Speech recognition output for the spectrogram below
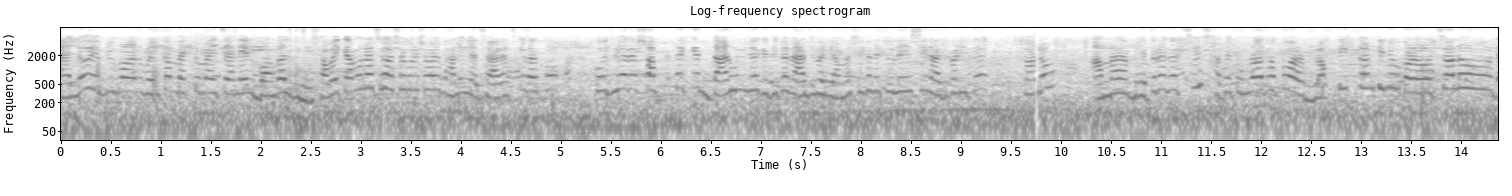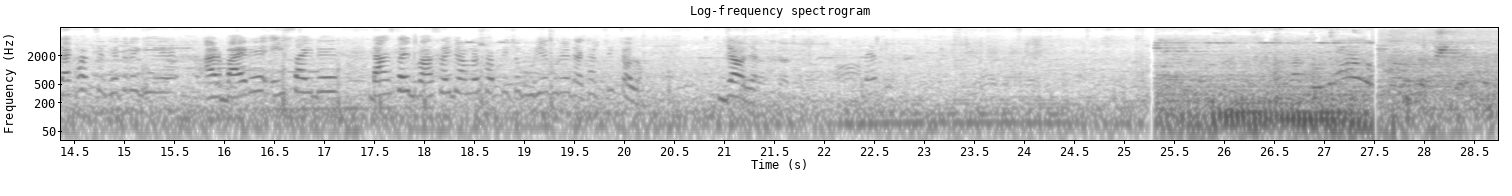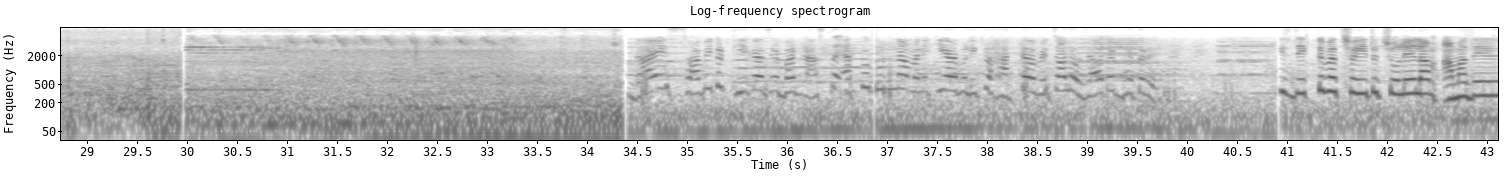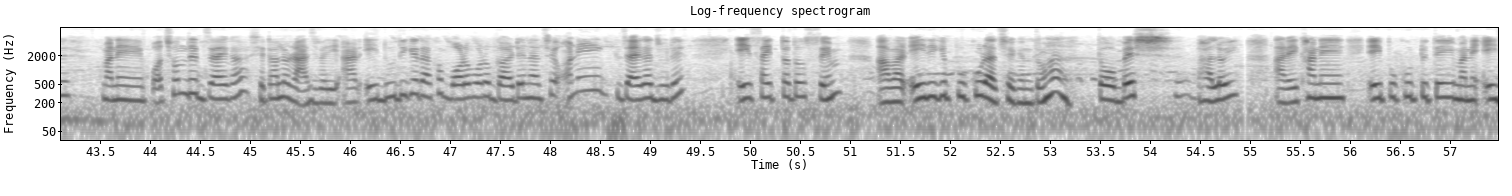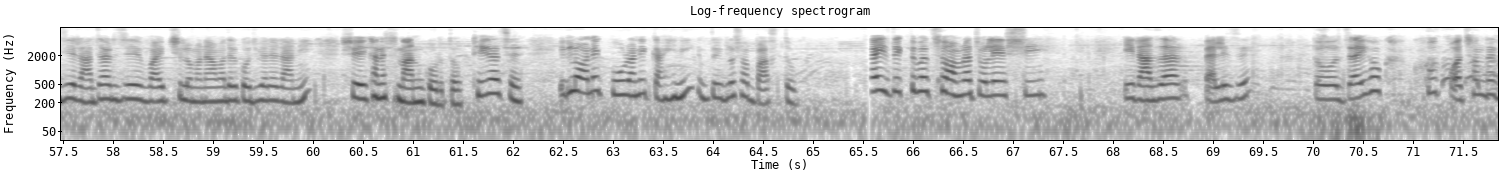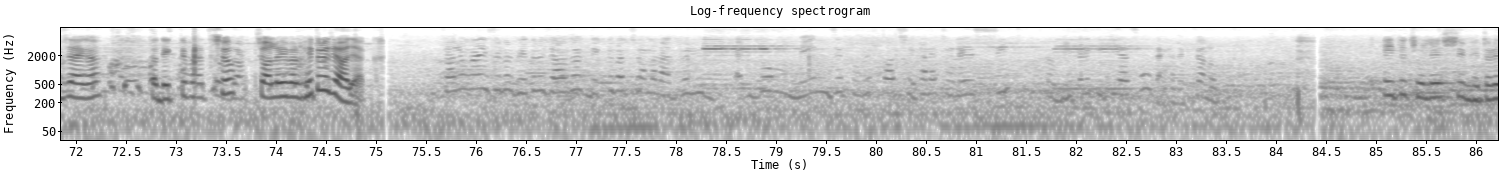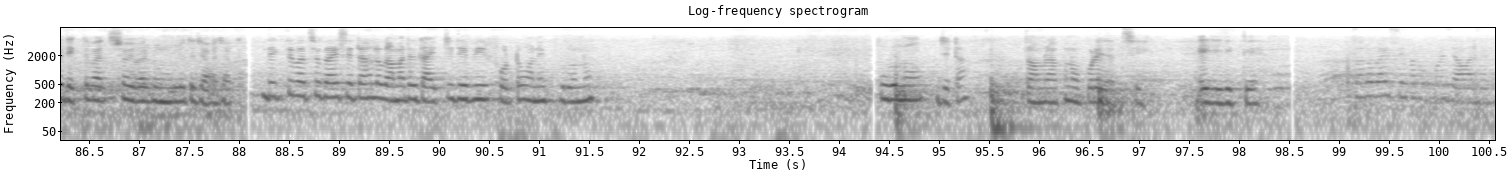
Hello everyone, welcome back to my channel বঙ্গাল দিনী সবাই কেমন আছে? আশা করি সবাই ভালোই আছে। আর আজকে দেখো, কোচবিহারের সব থেকে দারুণ জায়গা যেটা রাজবাড়ি, আমরা সেখানে চলে এসেছি রাজবাড়িতে। চলো, আমরা ভেতরে যাচ্ছি, সাথে তোমরাও থাকো আর ব্লগটি কন্টিনিউ করো। চলো, দেখা হচ্ছে ভেতরে গিয়ে। আর বাইরে এই সাইডে ডান সাইড বা সাইডে আমরা সব কিছু ঘুরিয়ে ঘুরিয়ে দেখাচ্ছি। চলো, যাওয়া যাক। সবই তো ঠিক আছে বাট রাস্তা এত দূর না মানে কি আর বলি, একটু হাঁটতে হবে। চলো, যাওয়া যাক ভেতরে। দেখতে পাচ্ছ, এই তো চলে এলাম আমাদের মানে পছন্দের জায়গা, সেটা হলো রাজবাড়ি। আর এই দুদিকে দেখো, বড় বড় গার্ডেন আছে, অনেক জায়গা জুড়ে। এই সাইডটা তো সেম আবার এই দিকে পুকুর আছে কিন্তু হ্যাঁ? তো বেশ ভালোই। আর এখানে এই পুকুরটিতেই মানে এই যে রাজার যে ওয়াইফ ছিল মানে আমাদের কোচবিহারের রানী, সে এখানে স্নান করতো, ঠিক আছে? এগুলো অনেক পৌরাণিক কাহিনী, কিন্তু এগুলো সব বাস্তব। গাইজ দেখতে পাচ্ছ আমরা চলে এসেছি এই রাজার প্যালেসে তো যাই হোক খুব পছন্দের জায়গা। তো দেখতে পাচ্ছ চলো এবার ভেতরে যাওয়া যাক। চলো গাইস এবার ভেতরে যাওয়া যাক। দেখতে পাচ্ছ আমরা রাজবাড়ির একদম মেন যে প্রবেশ পথ সেখানে চলে এসেছি। তো ভিতরে কি কি আছে দেখা যাক। চলো। এই তো চলে এসেছি ভেতরে দেখতে পাচ্ছ এবার রুমগুলোতে যাওয়া যাক। দেখতে পাচ্ছ গাইস এটা হলো আমাদের গায়ত্রী দেবীর ফটো অনেক পুরনো। পুরনো যেটা, তো আমরা এখন ওপরে যাচ্ছি, এই দিক দিয়ে। চলো গাইস এবার উপরে যাওয়া যাক।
